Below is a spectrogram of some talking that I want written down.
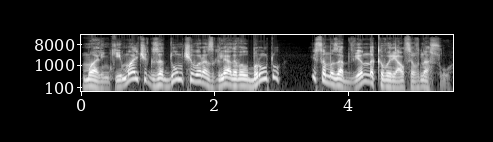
Маленький мальчик задумчиво разглядывал Бруту и самозабвенно ковырялся в носу.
